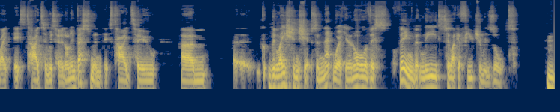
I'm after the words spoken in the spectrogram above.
Like it's tied to return on investment. It's tied to, um, uh, relationships and networking and all of this thing that leads to like a future result. Hmm.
